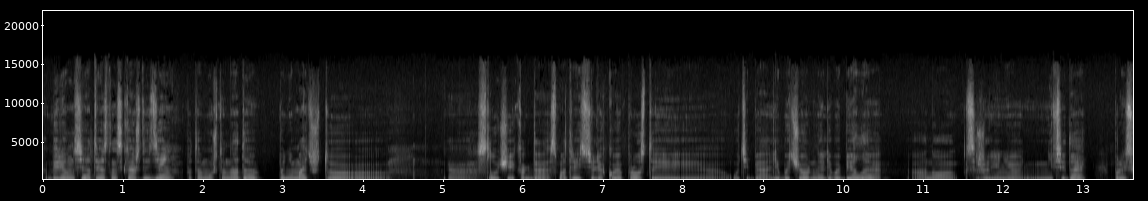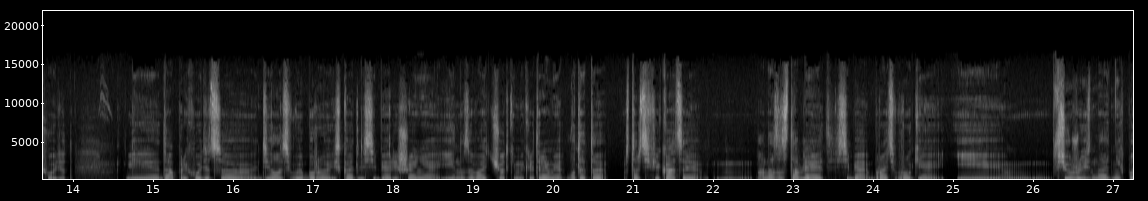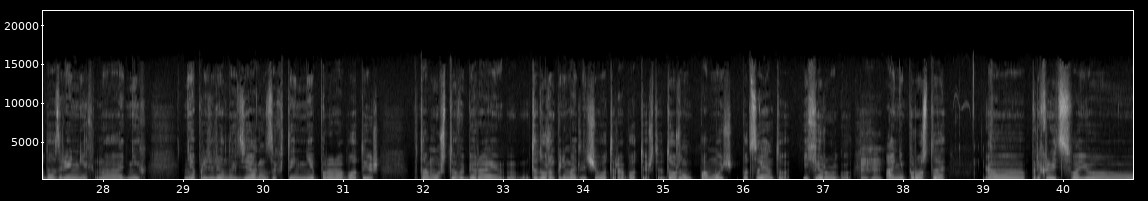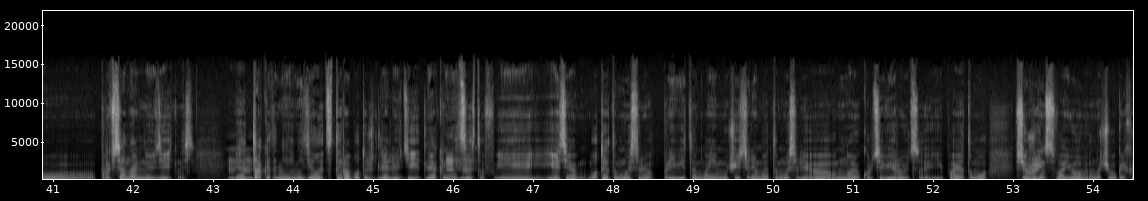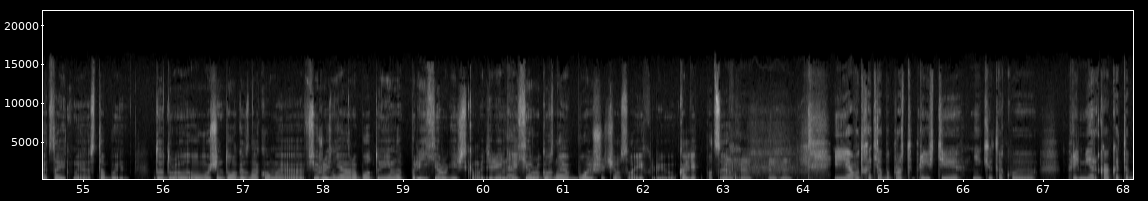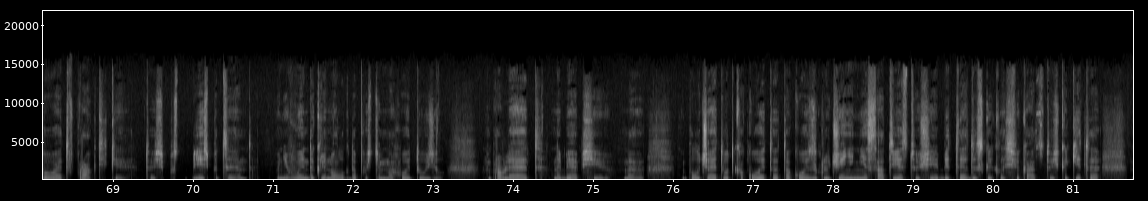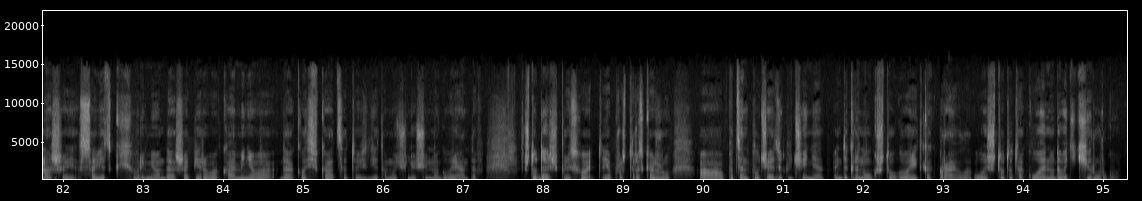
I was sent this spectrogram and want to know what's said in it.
берем на себя ответственность каждый день, потому что надо понимать, что Э, случаи, когда смотреть все легко и просто, и у тебя либо черное, либо белое, оно, к сожалению, не всегда происходит. И да, приходится делать выбор, искать для себя решение и называть четкими критериями. Вот эта стратификация, она заставляет себя брать в руки и всю жизнь на одних подозрениях, на одних неопределенных диагнозах ты не проработаешь Потому что выбирая, ты должен понимать, для чего ты работаешь. Ты должен помочь пациенту и хирургу, угу. а не просто э, прикрыть свою профессиональную деятельность. Угу. Так это не, не делается. Ты работаешь для людей, для клиницистов. Угу. И эти, вот эта мысль привита моим учителям, эта мысль э, мною культивируется, и поэтому всю жизнь свою, ну чего греха стоить, мы с тобой очень долго знакомы, всю жизнь я работаю именно при хирургическом отделении. Да. Я хирургов знаю больше, чем своих коллег по цеху. Угу, угу. И я вот хотел бы просто привести некий такой пример, как это бывает в практике. То есть есть пациент, у него эндокринолог, допустим, находит узел, направляет на биопсию, да, и получает вот какое-то такое заключение, не соответствующее бетедовской классификации. То есть какие-то наши советских времен, да, Шапирова, Каменева, да, классификация, то есть где там очень-очень много вариантов. Что дальше происходит? Я просто расскажу. А, пациент получает заключение, эндокринолог что говорит, как правило? Ой, что-то такое, ну давайте к хирургу.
